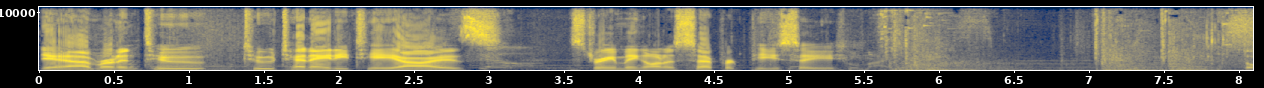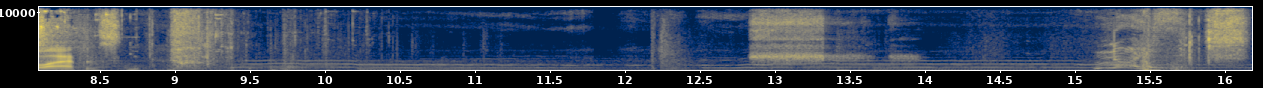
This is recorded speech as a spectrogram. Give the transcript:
Yeah, I'm running two two 1080 Ti's, streaming on a separate PC. Still happens. Nice.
